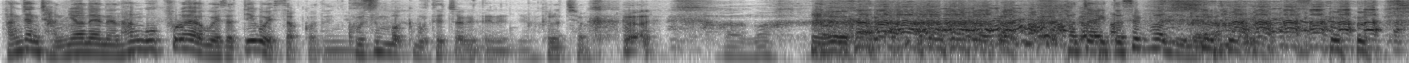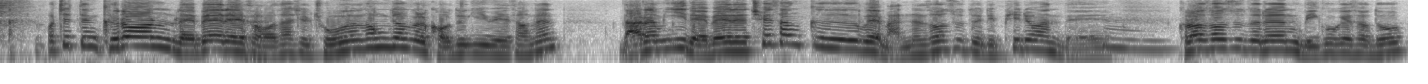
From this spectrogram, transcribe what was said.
당장 작년에는 한국 프로야구에서 뛰고 있었거든요. 9승밖에 못했죠 그때는요. 그렇죠. 아, 막. 갑자기 또 슬퍼지네요. 어쨌든 그런 레벨에서 사실 좋은 성적을 거두기 위해서는 나름 이 레벨의 최상급에 맞는 선수들이 필요한데 음. 그런 선수들은 미국에서도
